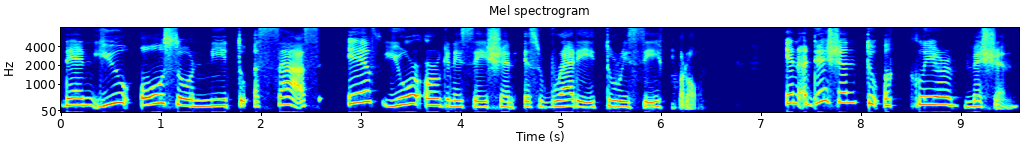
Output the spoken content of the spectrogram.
then you also need to assess if your organization is ready to receive capital. In addition to a clear mission,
